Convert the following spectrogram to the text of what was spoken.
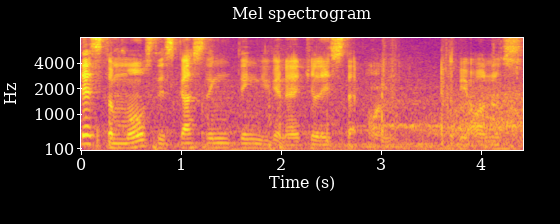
That's the most disgusting thing you can actually step on, to be honest.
